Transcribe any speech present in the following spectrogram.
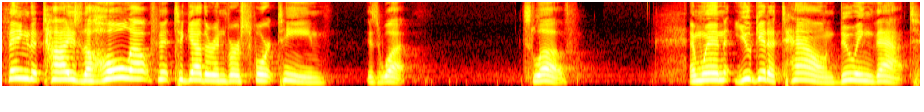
thing that ties the whole outfit together in verse 14 is what? It's love. And when you get a town doing that,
